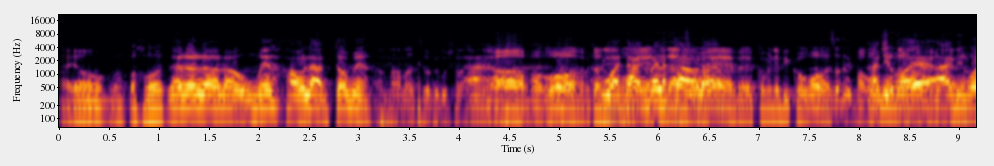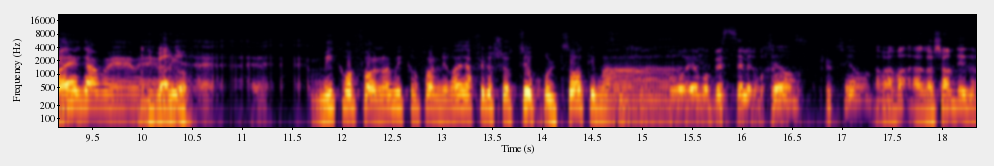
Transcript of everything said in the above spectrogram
היום כבר פחות. לא, לא, לא, לא, הוא מלך העולם, תומר. המעמד שלו בירושלים. אה, לא, ברור, אבל פתאום הוא אני רואה, עדיין אתה מלך יודע, אני העולם. רואה, וכל מיני ביקורות. ברור אני שזה לא צריך אני רואה כן? גם... אה, אני מ- בעדו. מיקרופון, לא מיקרופון, אני רואה אפילו שהוציאו חולצות עם ה... זה נכון. הוא היום הבסט סלר. כן. הוציאו. אבל רשמתי את זה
